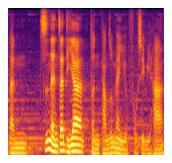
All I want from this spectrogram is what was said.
但只能在底下同听众朋友复习一下。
